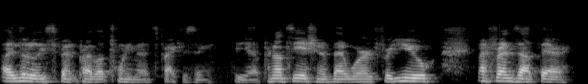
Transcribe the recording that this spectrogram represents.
I literally spent probably about 20 minutes practicing the uh, pronunciation of that word for you, my friends out there.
